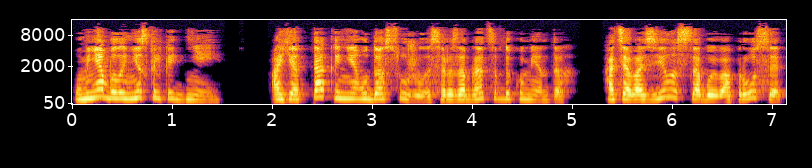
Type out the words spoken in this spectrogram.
У меня было несколько дней, а я так и не удосужилась разобраться в документах, хотя возила с собой вопросы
